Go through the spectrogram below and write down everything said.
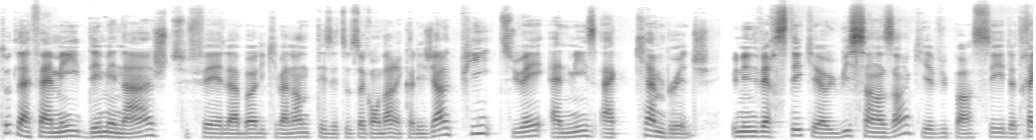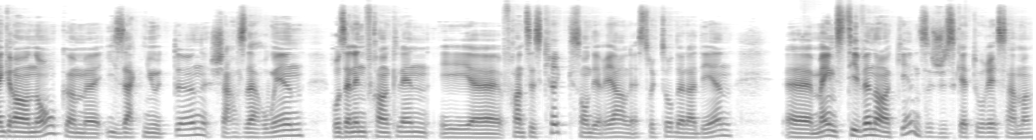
Toute la famille déménage. Tu fais là-bas l'équivalent de tes études secondaires et collégiales. Puis tu es admise à Cambridge, Une université qui a 800 ans, qui a vu passer de très grands noms comme euh, Isaac Newton, Charles Darwin, Rosalind Franklin et euh, Francis Crick qui sont derrière la structure de l'ADN, euh, même Stephen Hawkins jusqu'à tout récemment.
